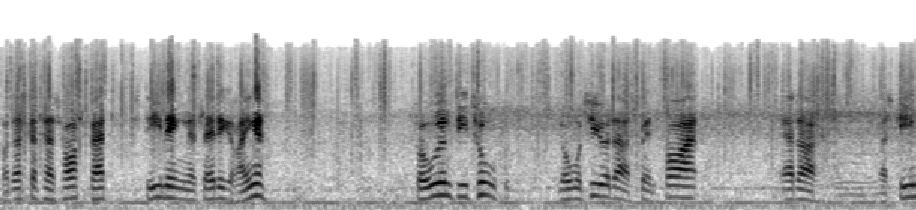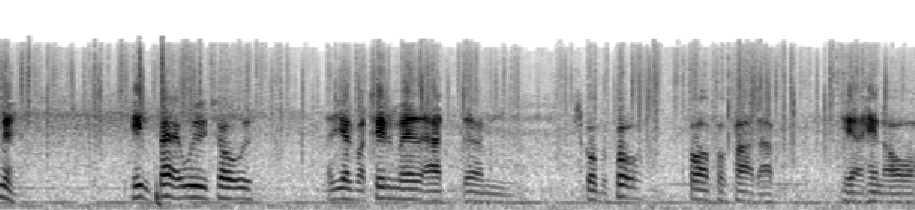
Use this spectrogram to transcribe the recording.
og der skal tages hårdt fat. Stigningen er slet ikke ringe. For uden de to lokomotiver, der er spændt foran, er der en maskine helt bagud i toget, der hjælper til med at øhm, skubbe på for at få fart op herhen over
